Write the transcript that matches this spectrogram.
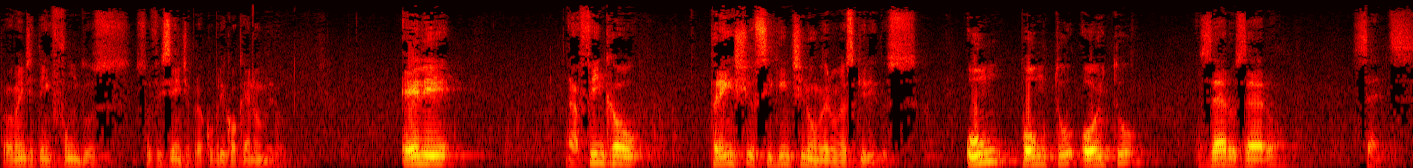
provavelmente tem fundos suficientes para cobrir qualquer número. Ele, a Finkel, preenche o seguinte número, meus queridos. 1.800 cents.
